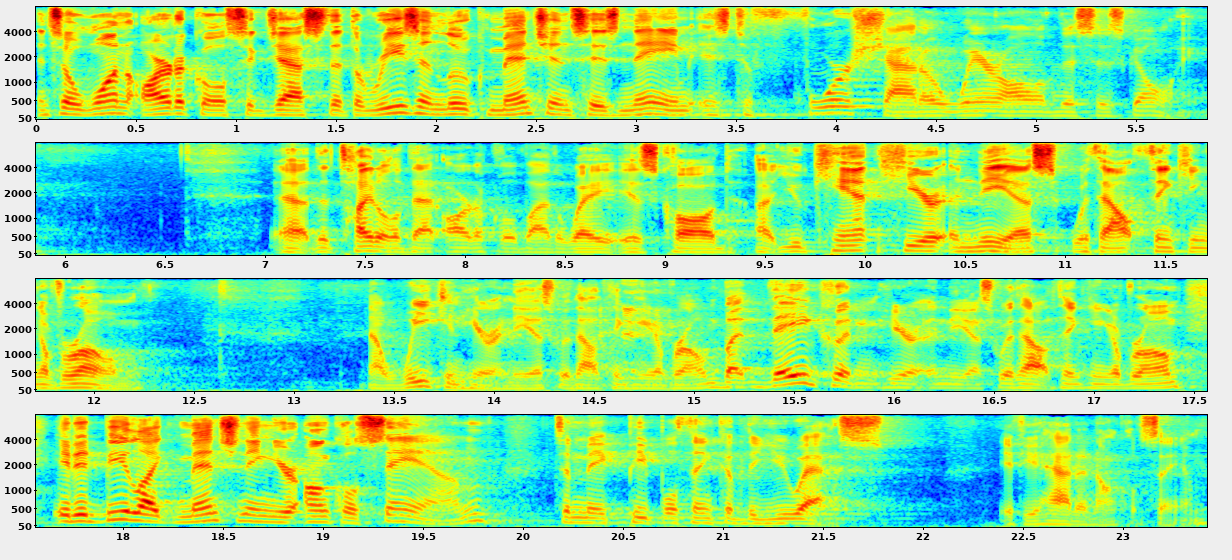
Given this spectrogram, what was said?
And so, one article suggests that the reason Luke mentions his name is to foreshadow where all of this is going. Uh, the title of that article, by the way, is called uh, You Can't Hear Aeneas Without Thinking of Rome. Now, we can hear Aeneas without thinking of Rome, but they couldn't hear Aeneas without thinking of Rome. It'd be like mentioning your Uncle Sam to make people think of the U.S., if you had an Uncle Sam.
